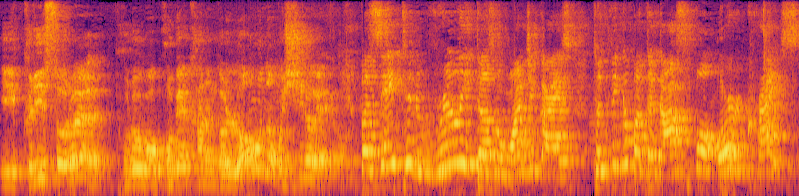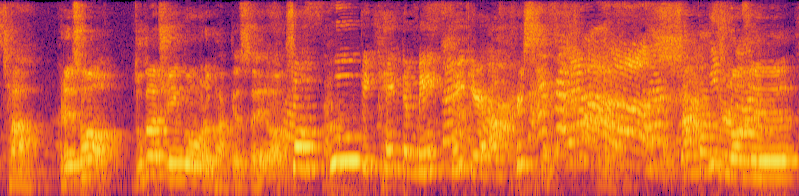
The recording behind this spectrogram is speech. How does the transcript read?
이 그리스도를 부르고 고백하는 걸 너무너무 싫어해요. But Satan really doesn't want you guys to think about the gospel or Christ. 자, 그래서 누가 주인공으로 바뀌었어요? So who became the main figure of Christmas? 산타클로즈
